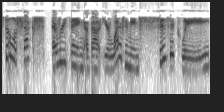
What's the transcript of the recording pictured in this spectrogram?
still affects everything about your life. I mean, physically,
